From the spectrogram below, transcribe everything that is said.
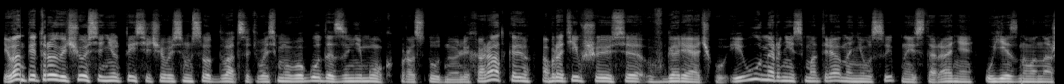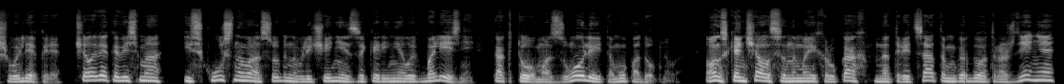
Иван Петрович осенью 1828 года занемог простудную лихорадкою, обратившуюся в горячку, и умер, несмотря на неусыпные старания уездного нашего лекаря, человека весьма искусного, особенно в лечении закоренелых болезней, как то мозоли и тому подобного. Он скончался на моих руках на 30-м году от рождения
